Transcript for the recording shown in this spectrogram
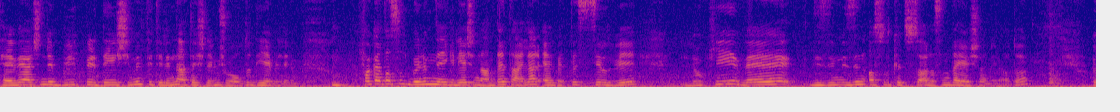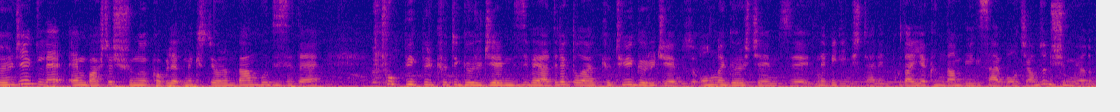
TVA içinde büyük bir değişimin fitilini ateşlemiş oldu diyebilirim. Fakat asıl bölümle ilgili yaşanan detaylar elbette Sylvie, Loki ve dizimizin asıl kötüsü arasında yaşanıyordu. Öncelikle en başta şunu kabul etmek istiyorum. Ben bu dizide çok büyük bir kötü göreceğimizi veya direkt olarak kötüyü göreceğimizi, onunla görüşeceğimizi, ne bileyim işte hani bu kadar yakından bilgi sahibi olacağımızı düşünmüyordum.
